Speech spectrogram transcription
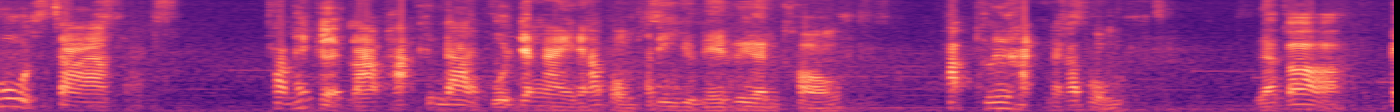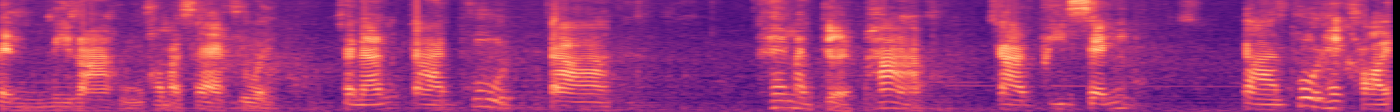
พูดจาทำให้เกิดลาภะขึ้นได้พูดยังไงนะครับ ผมพอดีอยู่ในเรือนของพระพฤหัสนะครับ ผม แล้วก็เป็นมีราหูเข้ามาแทรกด้วย ฉะนั้นการพูดจาให้มันเกิดภาพ การพรีเซนต์การพูดให้คล้อย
